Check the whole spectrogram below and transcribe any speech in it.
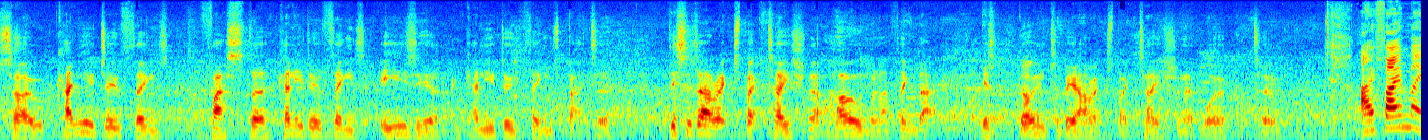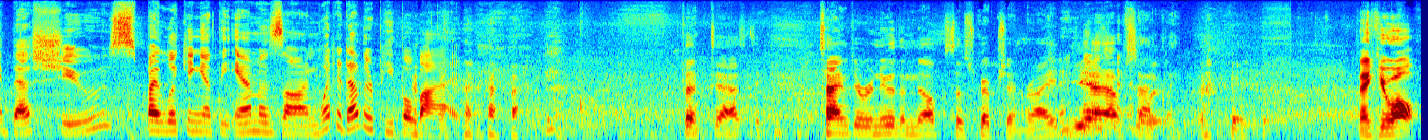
So can you do things faster? Can you do things easier? And can you do things better? This is our expectation at home, and I think that is going to be our expectation at work too. I find my best shoes by looking at the Amazon. What did other people buy? Fantastic. Time to renew the milk subscription, right? Yeah, absolutely. Thank you all.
